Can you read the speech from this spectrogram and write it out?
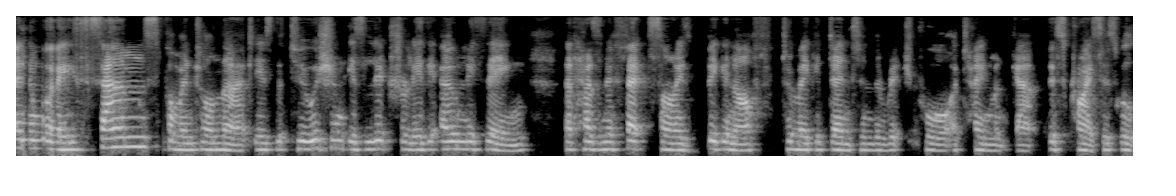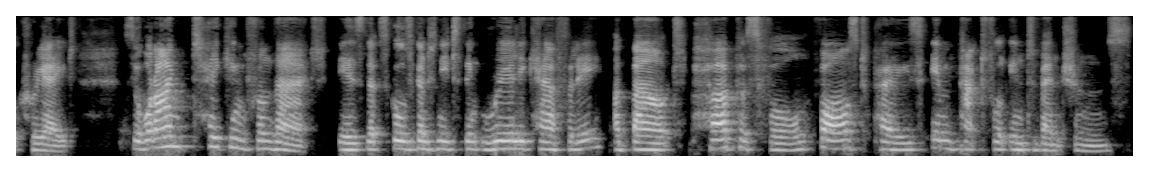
Anyway, Sam's comment on that is that tuition is literally the only thing that has an effect size big enough to make a dent in the rich poor attainment gap this crisis will create. So, what I'm taking from that is that schools are going to need to think really carefully about purposeful, fast paced, impactful interventions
